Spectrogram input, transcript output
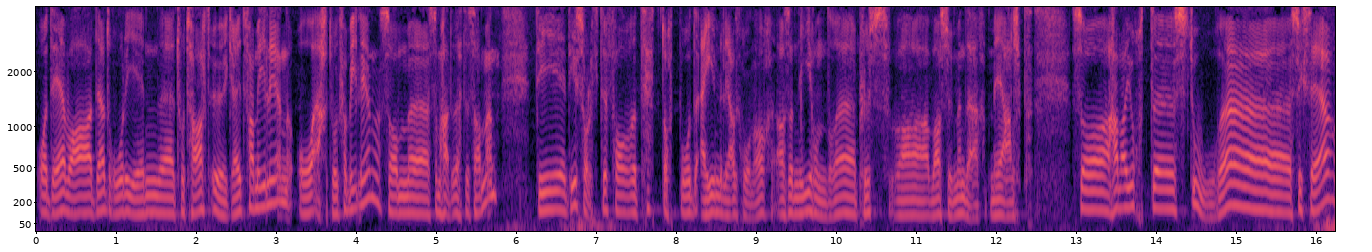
Og var, Der dro de inn eh, totalt Øgreid-familien og Ertvåg-familien, som, eh, som hadde dette sammen. De, de solgte for tett opp mot 1 milliard kroner. Altså 900 pluss var, var summen der, med alt. Så han har gjort eh, store eh, suksesser,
